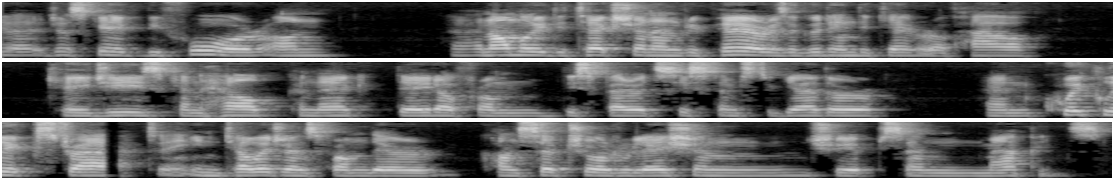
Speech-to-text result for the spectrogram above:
uh, just gave before on anomaly detection and repair is a good indicator of how KGs can help connect data from disparate systems together and quickly extract intelligence from their conceptual relationships and mappings.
